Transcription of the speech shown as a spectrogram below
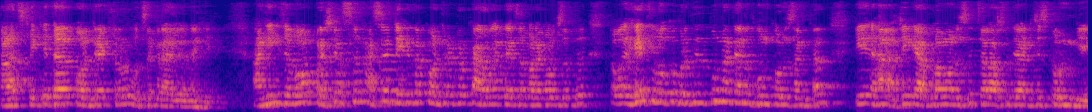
आज ठेकेदार कॉन्ट्रॅक्टर उचक राहिलं नाही आणि जेव्हा प्रशासन अशा ठेकेदार कॉन्ट्रॅक्टर कारवाई करायचा बडका शकतं? तेव्हा हेच लोकप्रतिनिधी पुन्हा त्यांना फोन करून सांगतात की हा ठीक आहे आपला माणूस चला असू दे ऍडजस्ट करून घे.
